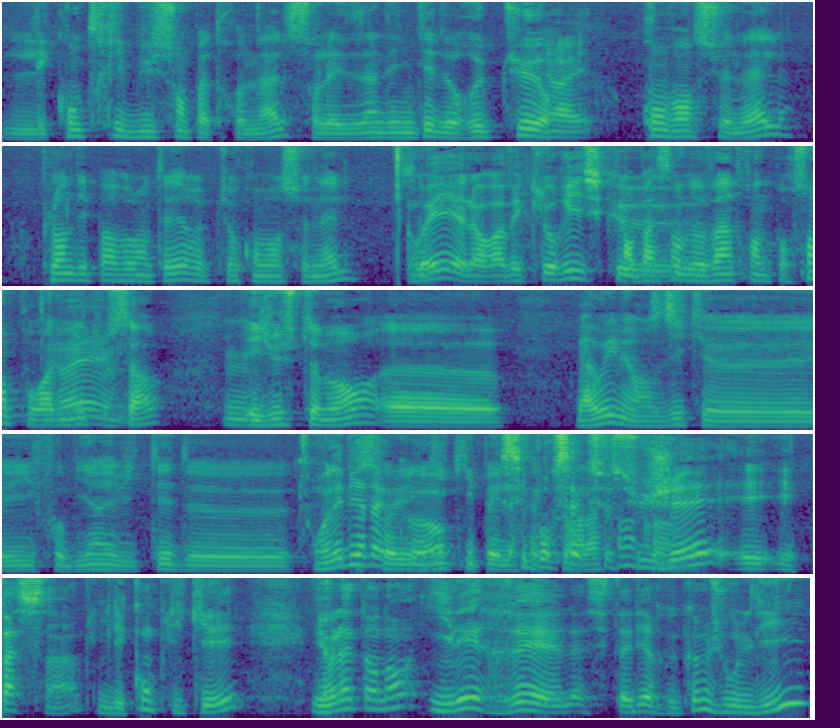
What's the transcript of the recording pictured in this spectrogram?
les contributions patronales sur les indemnités de rupture conventionnelle, plan de départ volontaire, rupture conventionnelle. Oui, alors avec le risque. En passant de 20 à 30% pour aligner tout ça. Mm. Et justement, euh, bah oui, mais on se dit qu'il faut bien éviter de. On est bien d'accord. C'est pour ça que ce sujet est, pas simple, il est compliqué, et en attendant, il est réel. C'est-à-dire que, comme je vous le dis,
